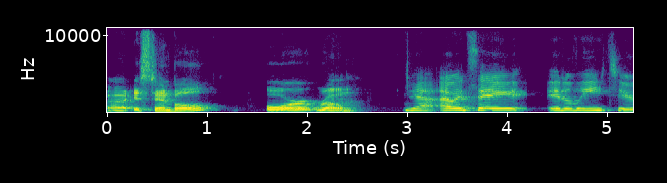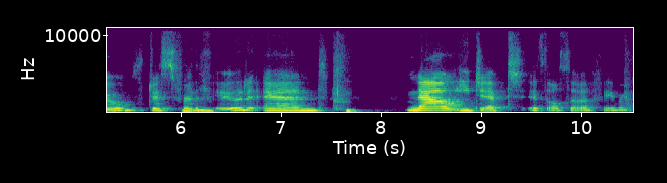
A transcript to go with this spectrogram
uh, Istanbul or Rome. Yeah, I would say Italy too, just for mm-hmm. the food. And now Egypt is also a favorite.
